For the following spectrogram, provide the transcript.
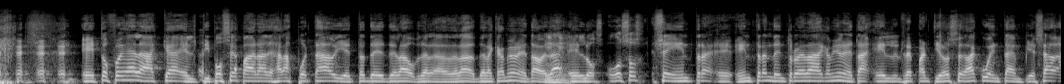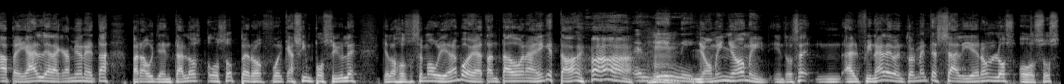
esto fue en Alaska. El tipo se para, deja las puertas abiertas de, de la, de, la, de la- de la camioneta, ¿verdad? Eh, los osos se entra, eh, entran dentro de la camioneta. El repartidor se da cuenta, empieza a pegarle a la camioneta para ahuyentar los osos, pero fue casi imposible que los osos se movieran porque había tanta dona ahí que estaban En Disney. ñomi ñomi. Entonces, mm, al final, eventualmente salieron los osos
